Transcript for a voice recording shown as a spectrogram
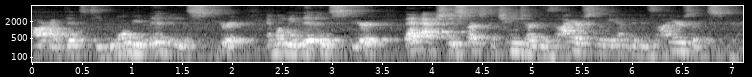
our identity, the more we live in the Spirit. And when we live in the Spirit, that actually starts to change our desires so that we have the desires of the Spirit.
